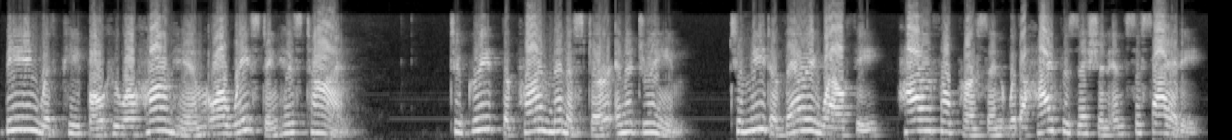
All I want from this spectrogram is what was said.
Being with people who will harm him or wasting his time. To greet the Prime Minister in a dream. To meet a very wealthy, powerful person with a high position in society.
